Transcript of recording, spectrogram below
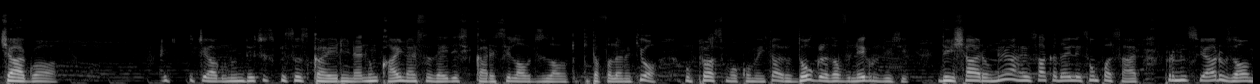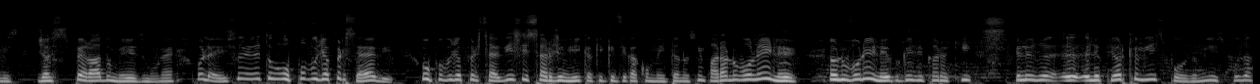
Thiago, ó. Thiago, não deixa as pessoas caírem, né? Não cai nessas aí desse cara, esse Laudislau aqui que tá falando aqui, ó. O próximo comentário, Douglas Alvinegro disse: Deixaram nem a ressaca da eleição passar, pronunciar os homens, já esperado mesmo, né? Olha, isso aí tu- o povo já percebe. O povo já percebe. E esse Sérgio Henrique aqui que fica comentando sem parar, não vou nem ler. Eu não vou nem ler, porque esse cara aqui, ele, é- ele é pior que a minha esposa. Minha esposa.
